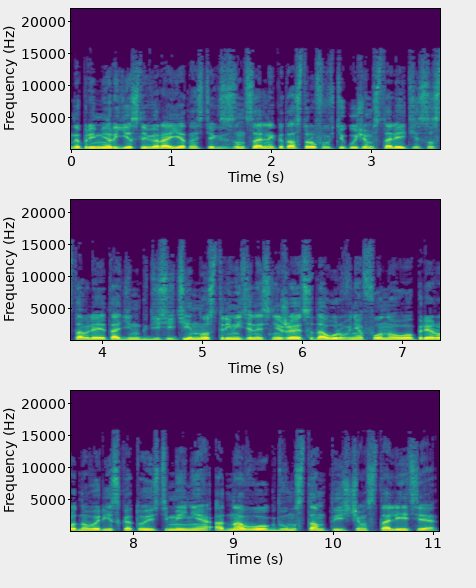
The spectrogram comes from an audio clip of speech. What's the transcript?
Например, если вероятность экзистенциальной катастрофы в текущем столетии составляет 1 к 10, но стремительно снижается до уровня фонового природного риска, то есть менее 1 к 200 тысячам в столетие,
